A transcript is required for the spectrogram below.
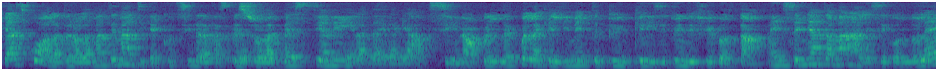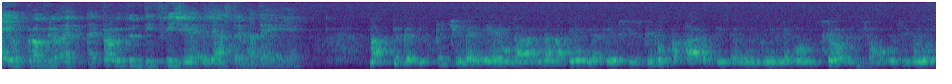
E a scuola però la matematica è considerata spesso la bestia nera dai ragazzi, no? quella, quella che li mette più in crisi, più in difficoltà. È insegnata male secondo lei o proprio, è, è proprio più difficile delle altre materie? No, più che difficile è una, una materia che si sviluppa tardi nell'evoluzione, diciamo così, nello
